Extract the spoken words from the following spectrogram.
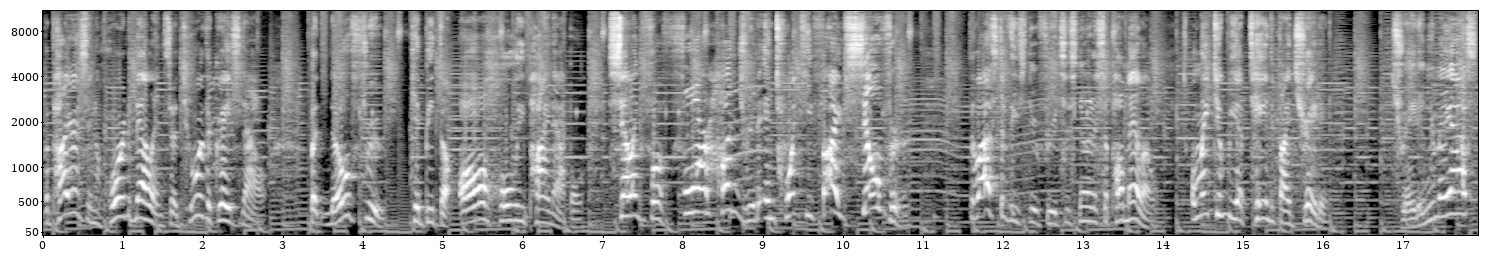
Papayas and horned melons are two of the greats now, but no fruit can beat the all-holy pineapple, selling for 425 silver! The last of these new fruits is known as a pomelo, only to be obtained by trading. Trading, you may ask?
